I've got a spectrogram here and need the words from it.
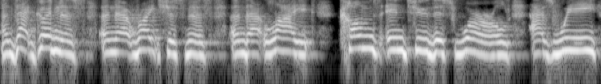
And that goodness and that righteousness and that light comes into this world as we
